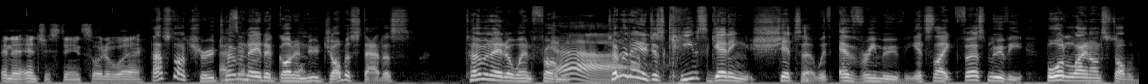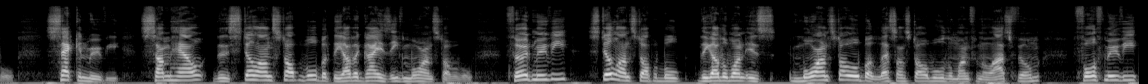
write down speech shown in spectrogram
in an interesting sort of way. That's not true. As Terminator got a new jobber status. Terminator went from Yeah. Terminator just keeps getting shitter with every movie. It's like first movie, borderline unstoppable. Second movie, somehow they're still unstoppable, but the other guy is even more unstoppable. Third movie, still unstoppable. The other one is more unstoppable but less unstoppable than one from the last film. Fourth movie,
